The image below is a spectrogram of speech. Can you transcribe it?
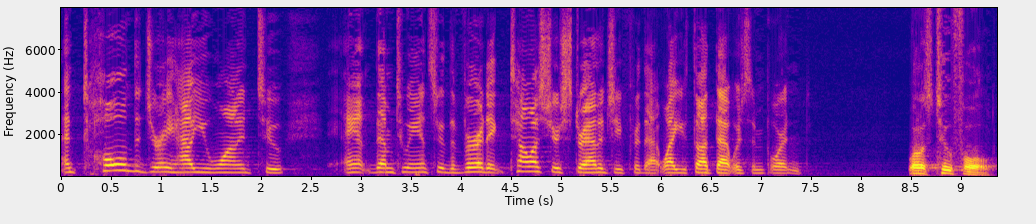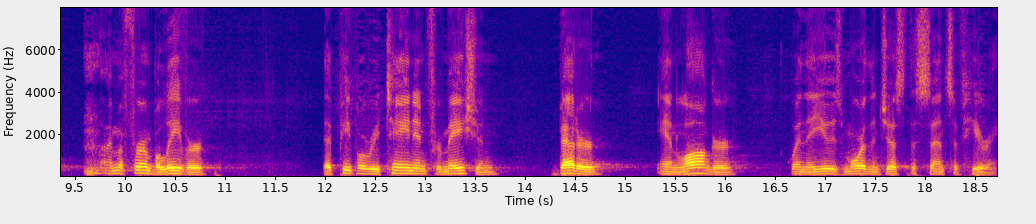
and told the jury how you wanted to them to answer the verdict tell us your strategy for that why you thought that was important well it's twofold i'm a firm believer that people retain information better and longer when they use more than just the sense of hearing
